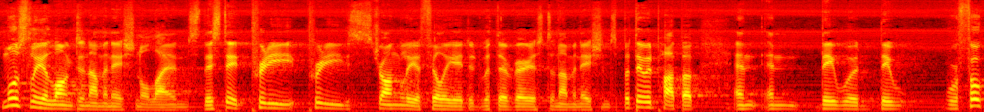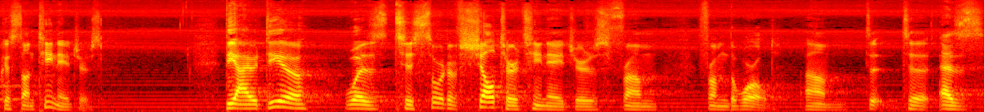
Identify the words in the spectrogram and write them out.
mostly along denominational lines. They stayed pretty, pretty strongly affiliated with their various denominations, but they would pop up and, and they, would, they were focused on teenagers. The idea was to sort of shelter teenagers from, from the world, um, to, to, as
